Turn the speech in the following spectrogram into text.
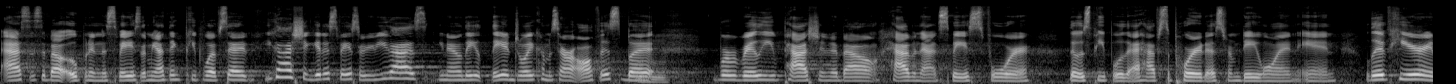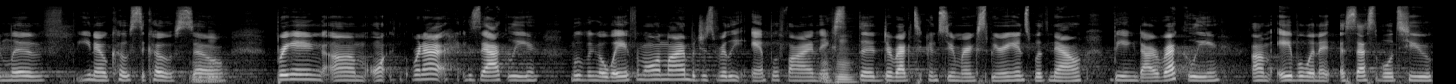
asked us about opening the space. I mean i think people have said you guys should get a space or you. Guys you know they, they enjoy coming to our office but mm-hmm. we're really passionate about having that space for those people that have supported us from day one and live here and live, you know, coast to coast. So bringing, um, on, we're not exactly moving away from online, but just really amplifying the, ex- the direct to consumer experience with now being directly um, able and accessible to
